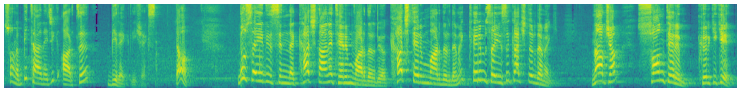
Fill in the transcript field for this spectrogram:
Sonra bir tanecik artı 1 ekleyeceksin. Tamam. Bu sayı dizisinde kaç tane terim vardır diyor. Kaç terim vardır demek, terim sayısı kaçtır demek. Ne yapacağım? Son terim 42,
